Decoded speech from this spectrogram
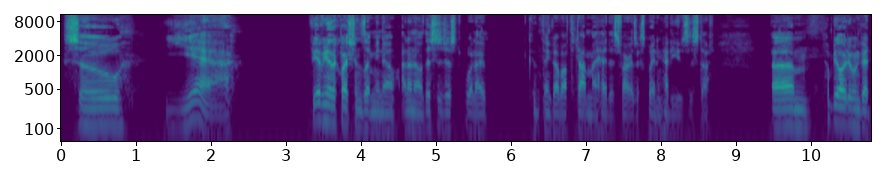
So, yeah. If you have any other questions, let me know. I don't know. This is just what I can think of off the top of my head as far as explaining how to use this stuff. Um, hope you all are doing good.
